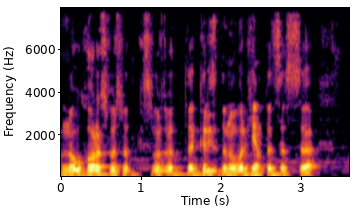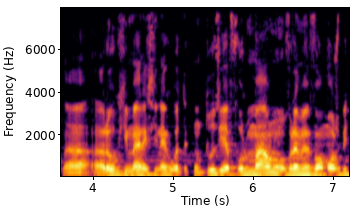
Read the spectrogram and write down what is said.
много хора свързват, свързват кризата на Увърхемптън с Раул Хименес и неговата контузия. Формално, времево, може би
